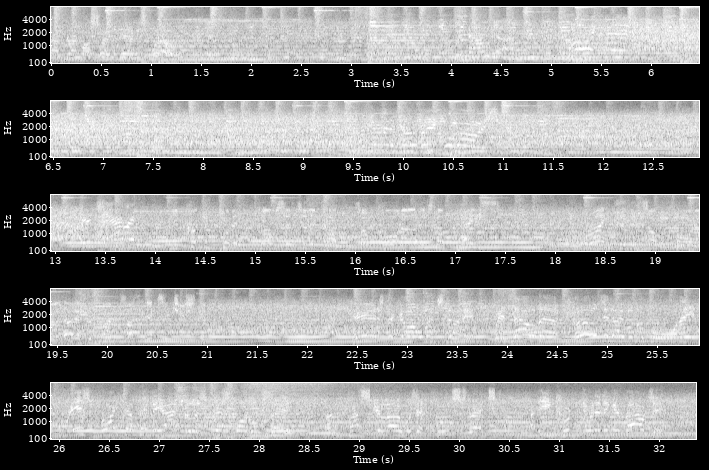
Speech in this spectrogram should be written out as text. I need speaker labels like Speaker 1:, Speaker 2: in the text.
Speaker 1: under my son Davis well. Was at full stretch, and he couldn't do anything about it.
